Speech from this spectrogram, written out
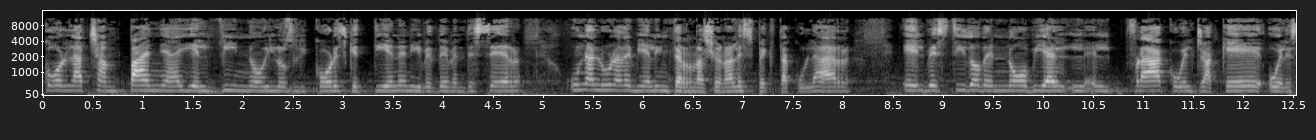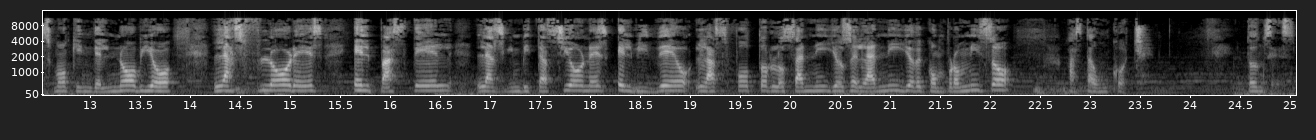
con la champaña y el vino y los licores que tienen y deben de ser, una luna de miel internacional espectacular, el vestido de novia, el, frac o el jaqué o el smoking del novio, las flores, el pastel, las invitaciones, el video, las fotos, los anillos, el anillo de compromiso, hasta un coche. Entonces,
